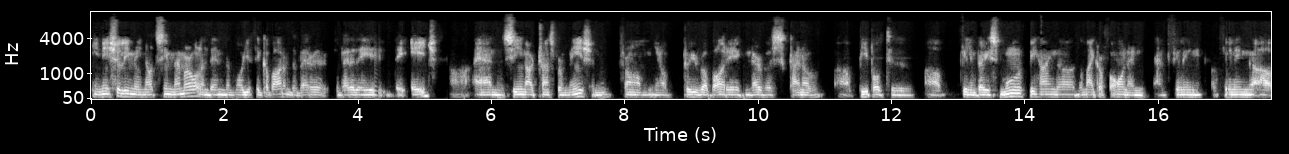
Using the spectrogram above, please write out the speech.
initially may not seem memorable and then the more you think about them the better the better they they age. Uh, and seeing our transformation from you know pre robotic, nervous kind of uh, people to uh, feeling very smooth behind the, the microphone and, and feeling, feeling, uh,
